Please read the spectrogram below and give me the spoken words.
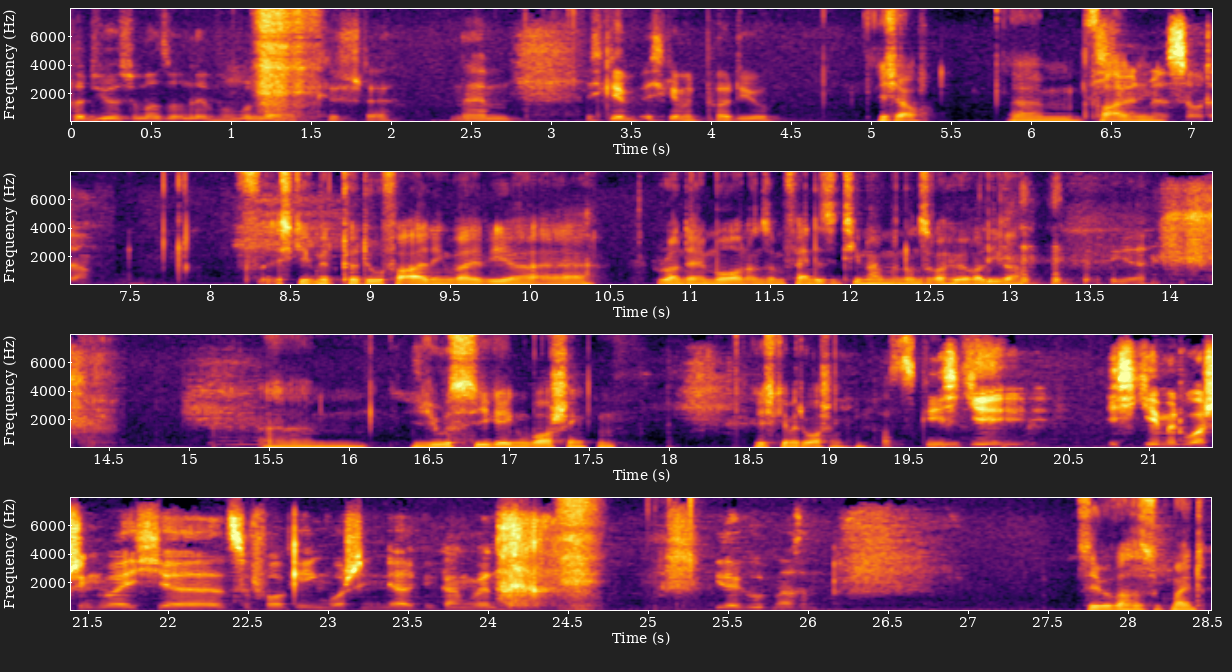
Purdue ist immer so eine Wunderkiste. Ähm, ich gehe ich geh mit Purdue. Ich auch. Ähm, Ich vor gehe allen mit Dingen, Minnesota. ich gehe mit Purdue vor allen Dingen, weil wir äh, Rondell Moore in unserem Fantasy-Team haben, in unserer Hörerliga. ja. ähm, UC gegen Washington. Ich gehe mit Washington. Huskies. Ich gehe ich geh mit Washington, weil ich äh, zuvor gegen Washington ja, gegangen bin. Wieder gut machen. Silvio, was hast du gemeint?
